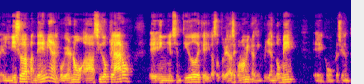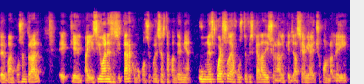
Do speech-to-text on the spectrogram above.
el inicio de la pandemia. El gobierno ha sido claro eh, en el sentido de que las autoridades económicas, incluyéndome como presidente del Banco Central, que el país iba a necesitar como consecuencia de esta pandemia un esfuerzo de ajuste fiscal adicional que ya se había hecho con la ley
